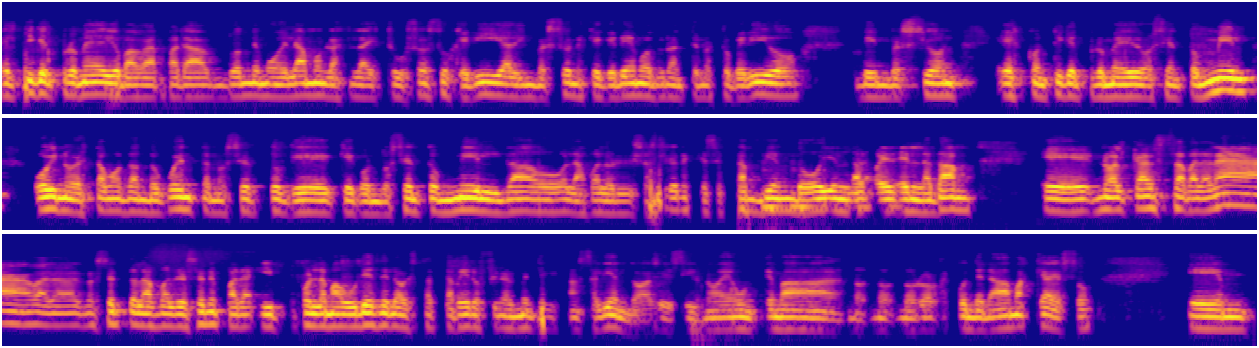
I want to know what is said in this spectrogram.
el ticket promedio para, para donde modelamos la, distribución sugerida de inversiones que queremos durante nuestro periodo de inversión es con ticket promedio de 200 mil. Hoy nos estamos dando cuenta, ¿no es cierto?, que, que con 200 mil, dado las valorizaciones que se están viendo hoy en la, en la TAM, eh, no alcanza para nada, para, ¿no es cierto?, las valorizaciones para, y por la madurez de los startuperos finalmente que están saliendo. Es decir, no es un tema, no, no, no responde nada más que a eso. Em,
